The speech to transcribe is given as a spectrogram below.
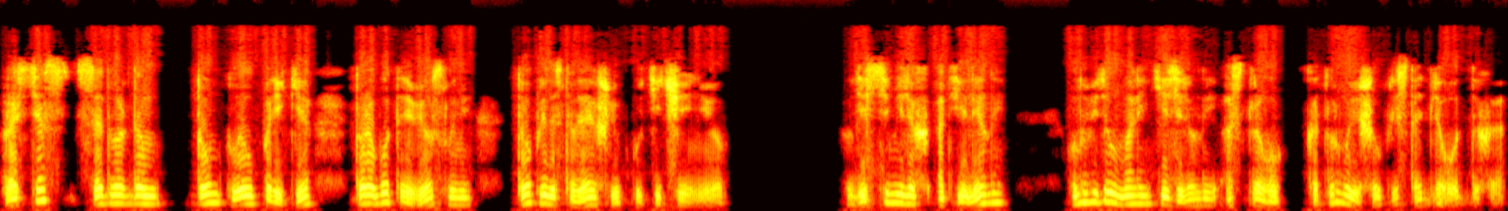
Простясь с Эдвардом, Том плыл по реке, то работая веслами, то предоставляя шлюпку течению. В десяти милях от Елены он увидел маленький зеленый островок, к которому решил пристать для отдыха.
